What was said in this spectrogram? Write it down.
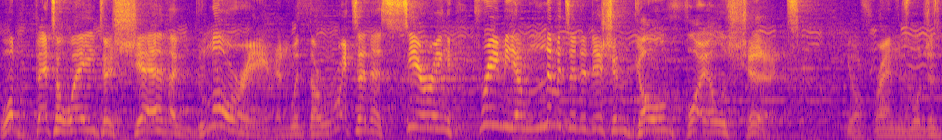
What better way to share the glory than with the retina searing premium limited edition gold foil shirt? Your friends will just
